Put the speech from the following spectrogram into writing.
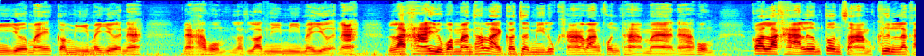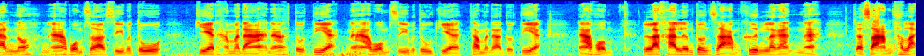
มีเยอะไหมก็มีไม่เยอะนะนะครับผมล็อตล็อตนี้มีไม่เยอะนะ ราคาอยู่ประมาณเท่าไหร่ก็จะมีลูกค้าบางคนถามมานะครับผมก็ราคาเริ่มต้น 3 ขึ้นแล้วกันเนาะนะครับผมสำหรับ 4 ประตูเกียร์ธรรมดานะตัวเตี้ยนะครับผม 4 ประตูเกียร์ธรรมดาตัวเตี้ยนะครับผมราคาเริ่มต้น 3 ขึ้นแล้วกันนะจะ 3 เท่าไหร่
